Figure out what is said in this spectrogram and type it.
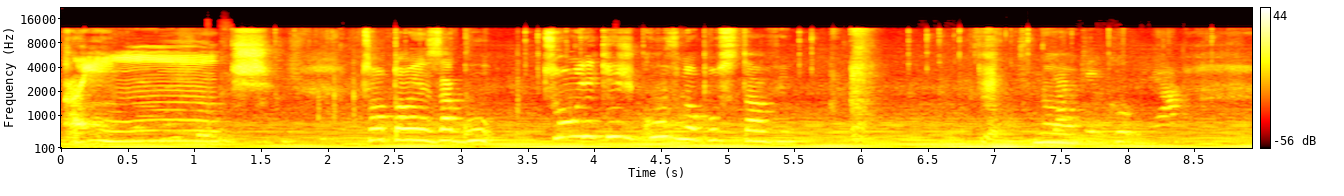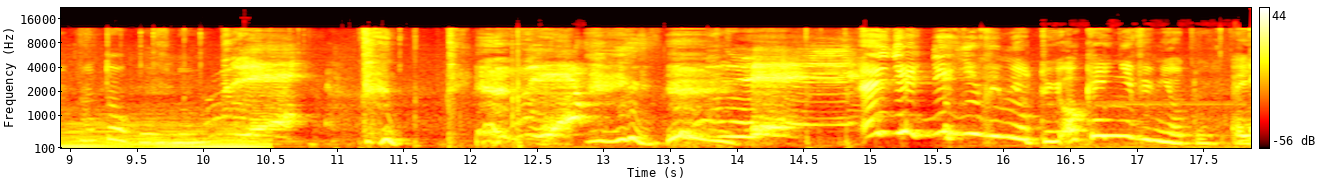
Cringe. Co to jest za gó... Co jakieś gówno postawił? No, Jakie gównia. a to gówno. Ej, nie, nie, nie wymiotuj, okej, nie wymiotuj. Ej,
